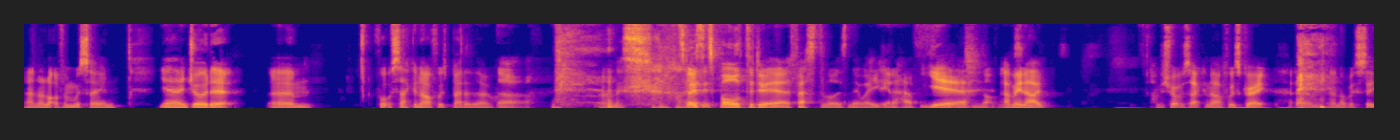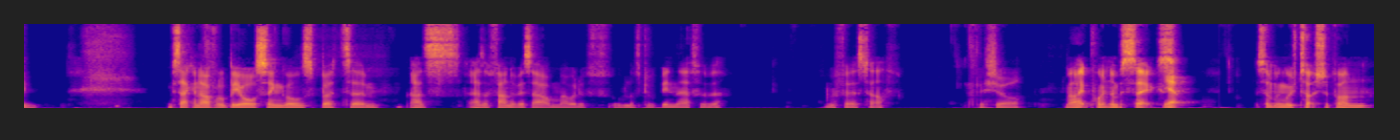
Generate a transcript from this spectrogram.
and a lot of them were saying, "Yeah, enjoyed it. Um, thought the second half was better though." Oh. It's of I suppose it's bold to do it at a festival, isn't it? Where you're going to have Yeah, Not I mean, I, I'm sure the second half was great, um, and obviously, the second half will be all singles. But um, as as a fan of this album, I would have loved to have been there for the, the first half. for sure. Right, point number six. Yep. something we've touched upon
